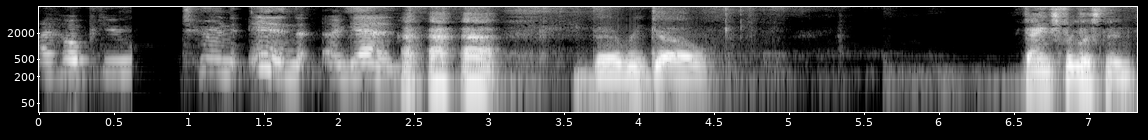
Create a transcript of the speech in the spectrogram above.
I hope you tune in again. there we go. Thanks for listening.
